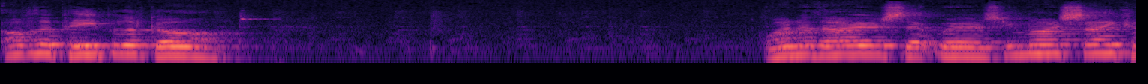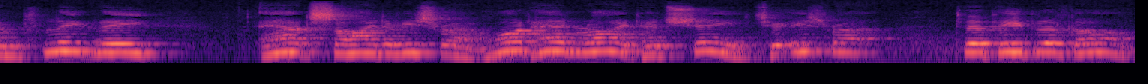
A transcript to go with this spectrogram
of the people of God. One of those that was, you might say, completely outside of Israel. What had right had she to Israel, to the people of God?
